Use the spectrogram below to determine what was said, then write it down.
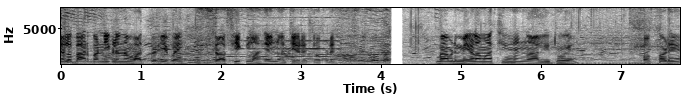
ચલો બાર બાર નીકળીને વાત કરીએ ભાઈ. ટ્રાફિકમાં હે ને અત્યારે તો આપણે. ભાઈ આપણે મેળામાંથી હે ના લીધું હે. પકડ હે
